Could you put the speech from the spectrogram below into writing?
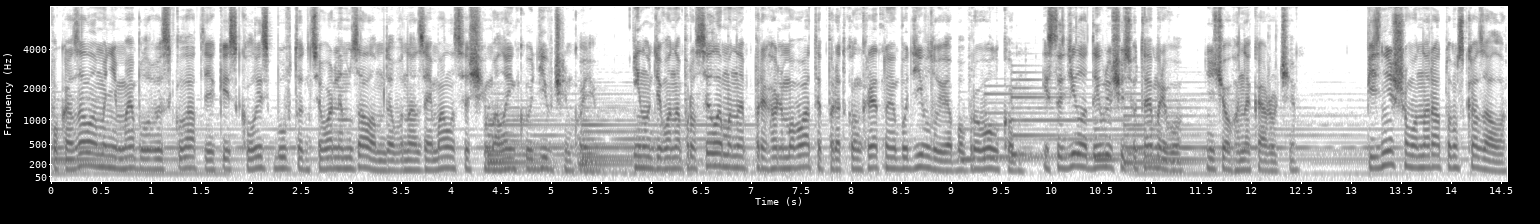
Показала мені меблевий склад, який колись був танцювальним залом, де вона займалася ще маленькою дівчинкою. Іноді вона просила мене пригальмувати перед конкретною будівлею або провулком і сиділа, дивлячись у темряву, нічого не кажучи. Пізніше вона раптом сказала:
